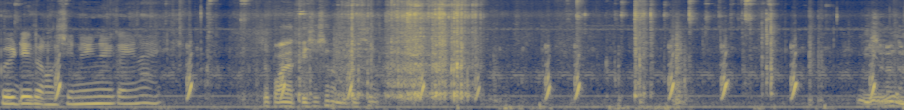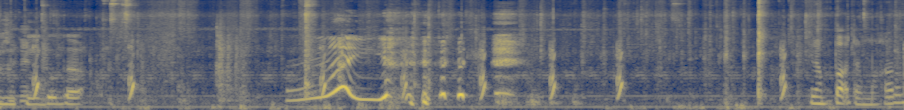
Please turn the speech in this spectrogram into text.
Pwede ka kung sininay kayo na eh. So, pangalat piso sa nang piso. Piso lang Ang sa tigo ga. Ay! Ilang pa, tama ka rin.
